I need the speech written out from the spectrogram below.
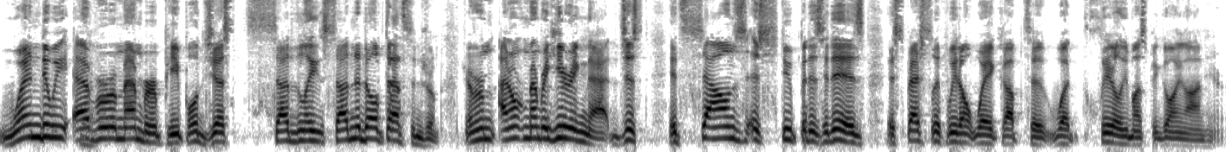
When do we ever remember people just suddenly, sudden adult death syndrome? Do you remember- I don't remember hearing that. Just, it sounds as stupid as it is, especially if we don't wake up to what clearly must be going on here.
